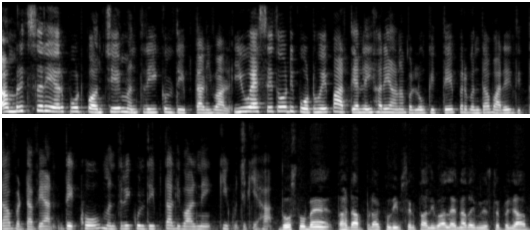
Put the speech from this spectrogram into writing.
ਅੰਮ੍ਰਿਤਸਰ ਏਅਰਪੋਰਟ ਪਹੁੰਚੇ ਮੰਤਰੀ ਕੁਲਦੀਪ ਧਾਲੀਵਾਲ। ਯੂਐਸਏ ਤੋਂ ਡਿਪੋਰਟ ਹੋਏ ਭਾਰਤੀਆਂ ਲਈ ਹਰਿਆਣਾ ਵੱਲੋਂ ਕੀਤੇ ਪ੍ਰਬੰਧਾਂ ਬਾਰੇ ਦਿੱਤਾ ਵੱਡਾ ਬਿਆਨ। ਦੇਖੋ ਮੰਤਰੀ ਕੁਲਦੀਪ ਧਾਲੀਵਾਲ ਨੇ ਕੀ ਕੁਝ ਕਿਹਾ। ਦੋਸਤੋ, ਮੈਂ ਤੁਹਾਡਾ ਆਪਣਾ ਕੁਲਦੀਪ ਸਿੰਘ ਧਾਲੀਵਾਲ, ਇਹਨਾਂ ਦਾ ਮਿਨਿਸਟਰ ਪੰਜਾਬ।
